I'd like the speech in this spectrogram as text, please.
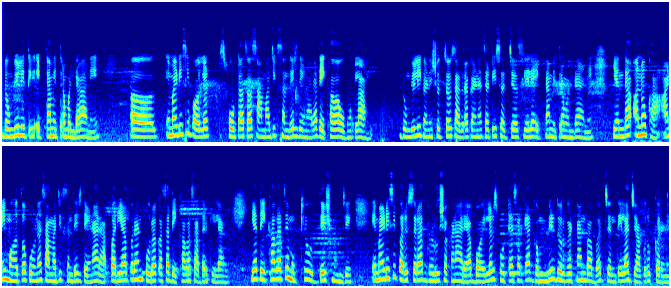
डोंबिवलीतील एकता मित्र मंडळाने M I D C boiler स्फोटाचा सामाजिक संदेश देणारा देखावा उभारला आहे. डोंबिवली गणेशोत्सव साजरा करण्यासाठी सज्ज असलेल्या एकता मित्र मंडळाने यंदा अनोखा आणि महत्त्वपूर्ण सामाजिक संदेश देणारा पर्यावरणपूरक असा देखावा सादर केला आहे. या देखाव्याचे मुख्य उद्देश म्हणजे एम आय डी सी परिसरात घडू शकणाऱ्या बॉयलर स्फोटासारख्या गंभीर दुर्घटनांबाबत जनतेला जागरूक करणे.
